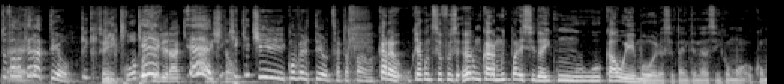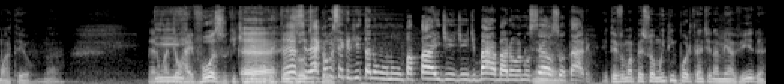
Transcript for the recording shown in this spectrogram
tu falou que era ateu. O que, que Sim. clicou pra tu virar É, o que, cristão? que, que te converteu, de certa forma? Cara, o que aconteceu foi. Eu era um cara muito parecido aí com o Cauê Moura, você tá entendendo assim, como, como ateu. Né? Era um E- ateu raivoso que queria É. converter É, os assim, outros. né? Como você acredita num, num papai de, de, de barba no, no céu, seu otário? E teve uma pessoa muito importante na minha vida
